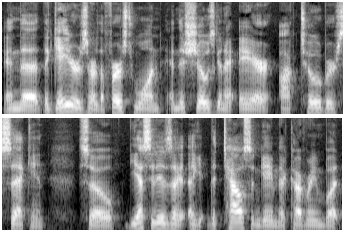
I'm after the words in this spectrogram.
and the the Gators are the first one, and this show is going to air October second. So yes, it is a, a, the Towson game they're covering, but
